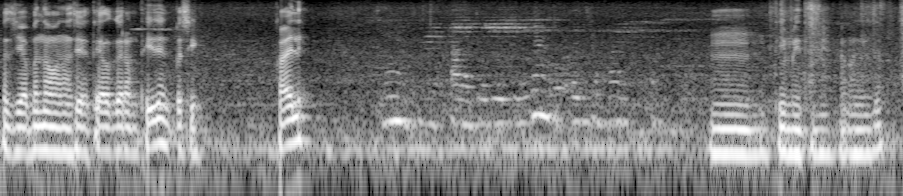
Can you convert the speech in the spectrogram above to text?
ભજીયા બનાવવાના છે. તેલ ગરમ થઈ જાય ને પછી. ખાઈ લે. છે હમ ધીમે ધીમે ખાવાનું છે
